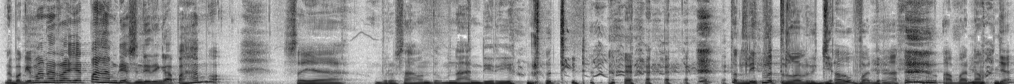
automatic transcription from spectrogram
Nah bagaimana rakyat paham dia sendiri nggak paham kok. Saya berusaha untuk menahan diri untuk tidak terlibat terlalu jauh pada apa namanya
